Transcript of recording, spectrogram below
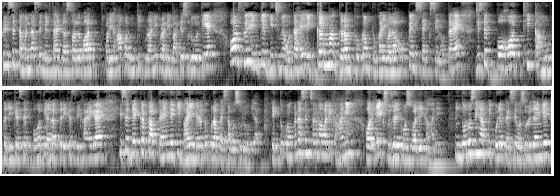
फिर से तमन्ना से मिलता है दस सालों बाद, और यहाँ पर उनकी पुरानी पुरानी बातें शुरू होती है, और फिर इनके बीच में होता है एक गर्मा गर्म ठोकम ठुकाई वाला ओपन सेक्स सीन होता है, जिसे बहुत ही कामुक तरीके से, बहुत ही अलग तरीके से दिखाया गया है। इसे देखकर तो आप कहेंगे कि भाई, मेरा तो पूरा पैसा वसूल हो गया। एक तो कोंकणा सेन शर्मा वाली कहानी और एक सुजय घोष वाली कहानी। इन दोनों से ही आपके पूरे पैसे वसूल हो जाएँगे,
